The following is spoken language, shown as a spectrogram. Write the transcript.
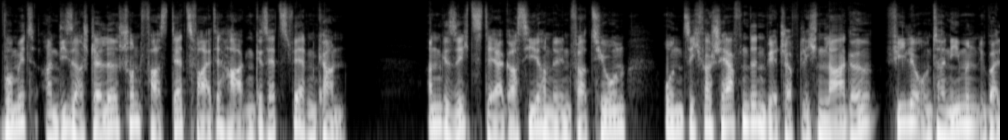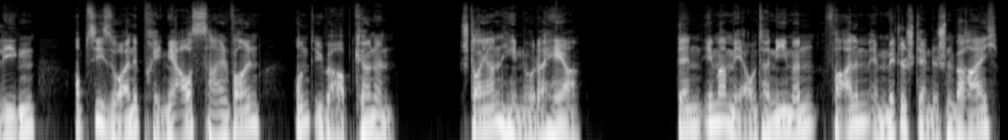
Womit an dieser Stelle schon fast der zweite Haken gesetzt werden kann. Angesichts der grassierenden Inflation und sich verschärfenden wirtschaftlichen Lage viele Unternehmen überlegen, ob sie so eine Prämie auszahlen wollen und überhaupt können. Steuern hin oder her. Denn immer mehr Unternehmen, vor allem im mittelständischen Bereich,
